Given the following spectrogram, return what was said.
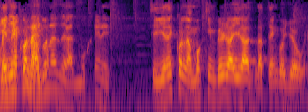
venía con, algunas de las mujeres. Si viene con la Mockingbird, ahí la, la tengo yo, güey.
